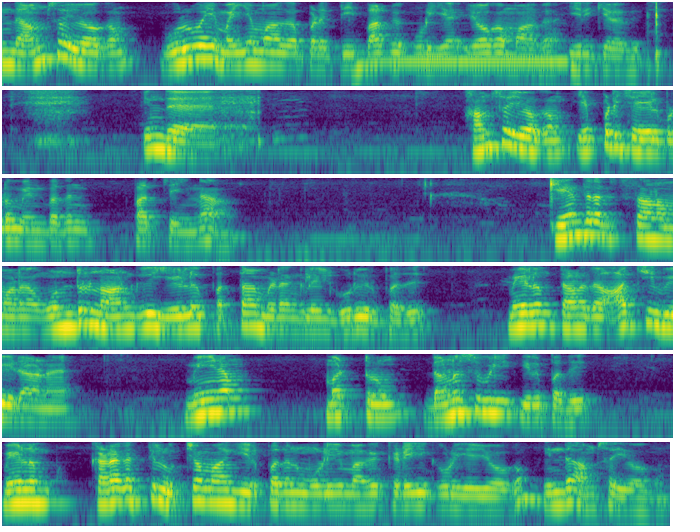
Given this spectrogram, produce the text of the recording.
இந்த அம்ச யோகம் குருவை மையமாகப்படுத்தி பார்க்கக்கூடிய யோகமாக இருக்கிறது. இந்த ஹம்ச யோகம் எப்படி செயல்படும் என்பதன் பார்த்துட்டிங்கன்னா கேந்திர ஸ்தானமான ஒன்று நான்கு ஏழு பத்தாம் இடங்களில் குரு இருப்பது மேலும் தனது ஆட்சி வீடான மீனம் மற்றும் தனுசுவில் இருப்பது மேலும் கடகத்தில் உச்சமாகி இருப்பதன் மூலியமாக கிடைக்கக்கூடிய யோகம் இந்த அம்ச யோகம்.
